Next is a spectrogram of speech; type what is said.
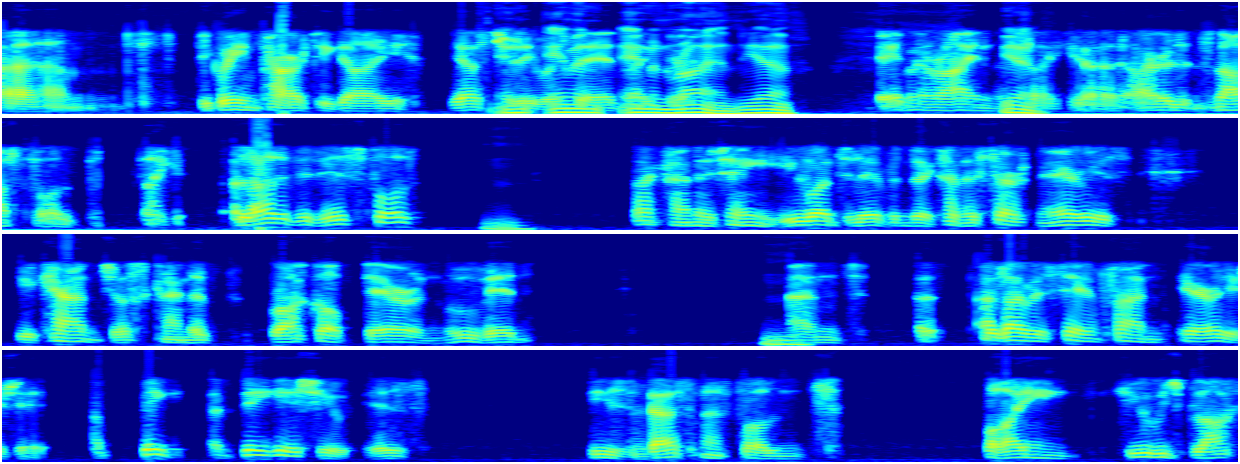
Um, the Green Party guy yesterday was Eamon, saying. Eamon like, Ryan, yeah. Eamon Ryan. Yeah. like uh, Ireland's not full. But like a lot of it is full. Mm. That kind of thing. You want to live in the kind of certain areas. You can't just kind of rock up there and move in. Mm. And uh, as I was saying, Fran, earlier, a big a big issue is these investment funds buying huge blocks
